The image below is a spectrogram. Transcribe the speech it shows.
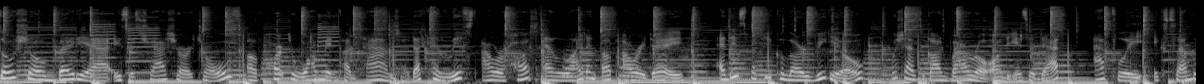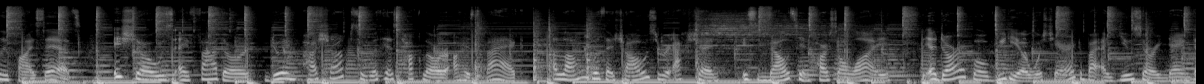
Social media is a treasure trove of heartwarming content that can lift our hearts and lighten up our day. And this particular video, which has gone viral on the internet, aptly exemplifies it. It shows a father doing push-ups with his toddler on his back, along with a child's reaction is melting hearts online. The adorable video was shared by a user named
